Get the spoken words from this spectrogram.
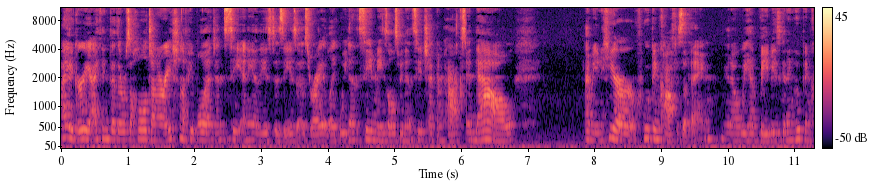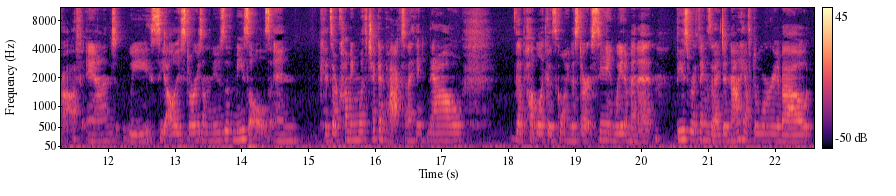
I agree. I think that there was a whole generation of people that didn't see any of these diseases, right? Like we didn't see measles, we didn't see chicken pox, and now I mean, here, whooping cough is a thing. You know, we have babies getting whooping cough, and we see all these stories on the news of measles, and kids are coming with chicken pox. And I think now the public is going to start seeing wait a minute, these were things that I did not have to worry about,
